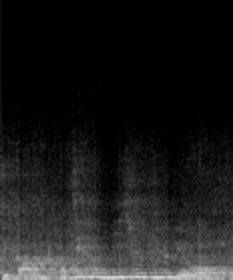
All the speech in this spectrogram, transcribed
時間8分29秒。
